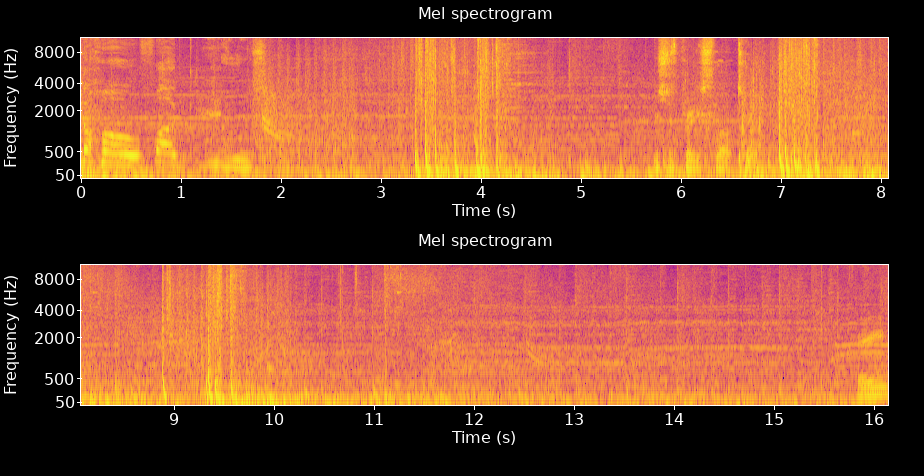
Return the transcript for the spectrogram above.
No, fuck. This is pretty slow too. Okay.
